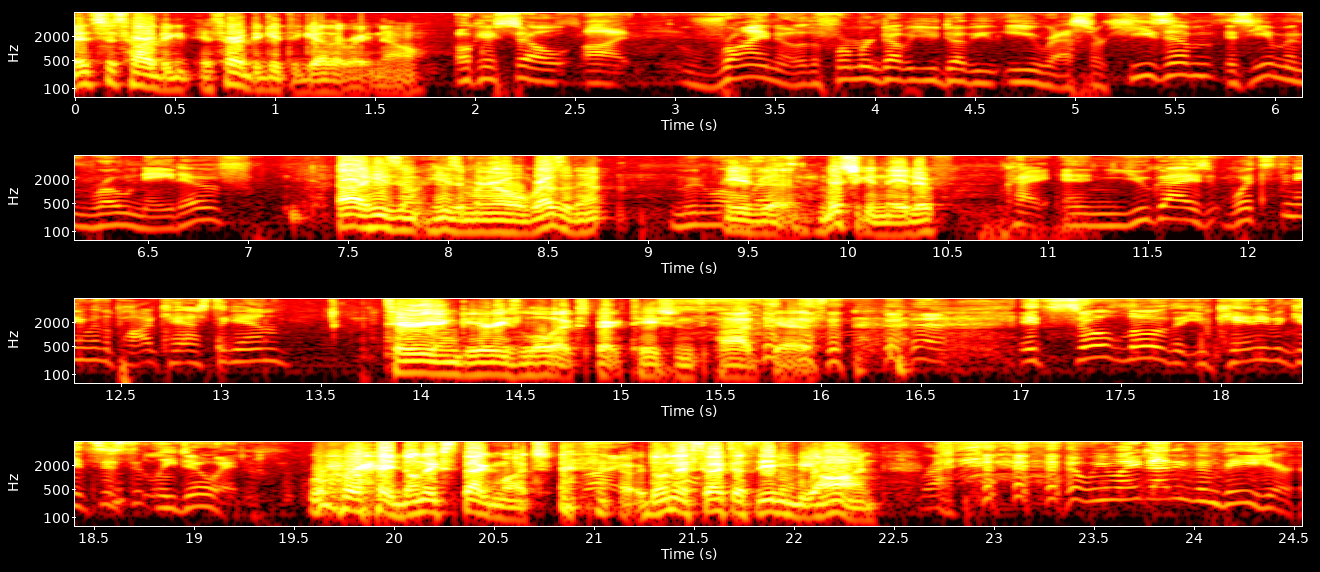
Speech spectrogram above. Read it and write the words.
it's just hard to it's hard to get together right now. Okay, so uh, Rhino, the former WWE wrestler, he's a is he a Monroe native? Uh, he's a he's a Monroe resident. Monroe he's resident. a Michigan native. Okay, and you guys, what's the name of the podcast again? Terry and Gary's Low Expectations podcast. It's so low that you can't even consistently do it. right. Don't expect much. Right. Don't expect us to even be on. Right? we might not even be here.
